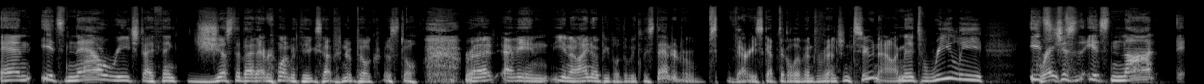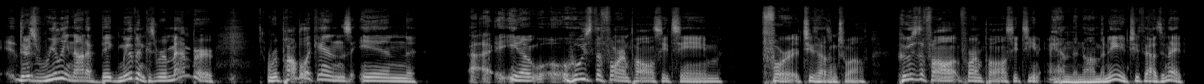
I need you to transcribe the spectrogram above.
And it's now reached, I think, just about everyone with the exception of Bill Kristol, right? I mean, you know, I know people at the Weekly Standard are very skeptical of intervention too now. I mean, it's really, it's Great. just, it's not, there's really not a big movement. Because remember, Republicans in, uh, you know, who's the foreign policy team for 2012? Who's the foreign policy team and the nominee in 2008?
